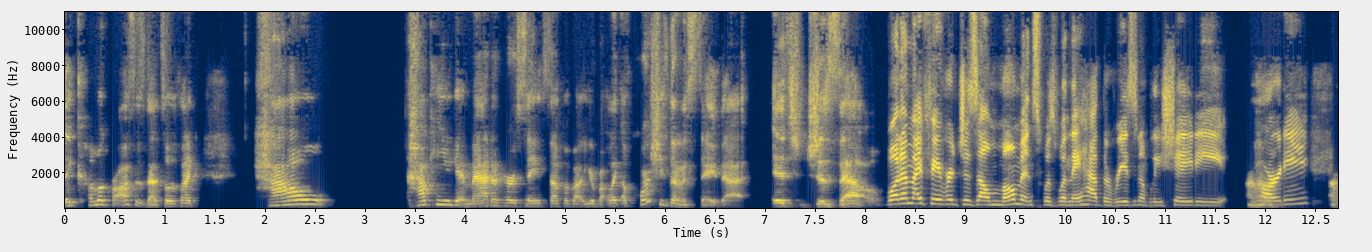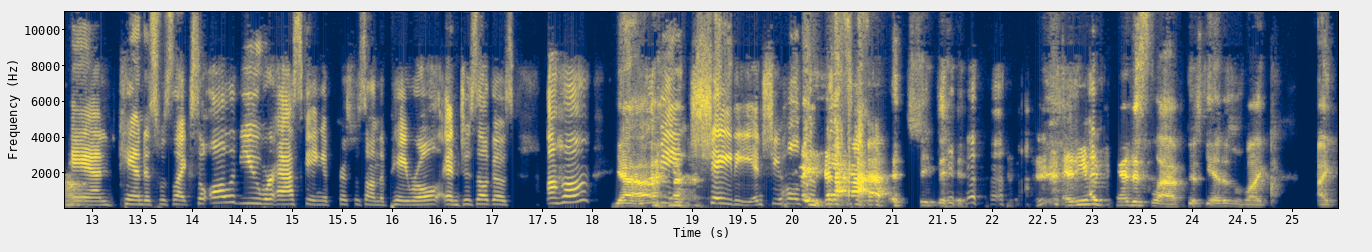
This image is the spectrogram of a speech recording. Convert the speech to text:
they come across as that. So it's like, how how can you get mad at her saying stuff about your body? Like, of course she's gonna say that. It's Gizelle. One of my favorite Gizelle moments was when they had the reasonably shady uh-huh. party. Uh-huh. And Candiace was like, So all of you were asking if Chris was on the payroll. And Gizelle goes, Uh huh. Yeah. You're being shady. And she holds her yeah, she did. and even and, Candiace laughed because Candiace was like, I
